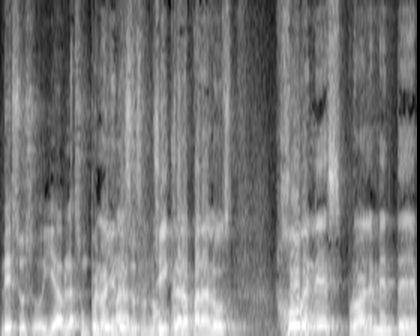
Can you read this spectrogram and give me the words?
desuso y hablas un poco bueno, hay desuso, ¿no? Sí, claro. para los jóvenes probablemente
